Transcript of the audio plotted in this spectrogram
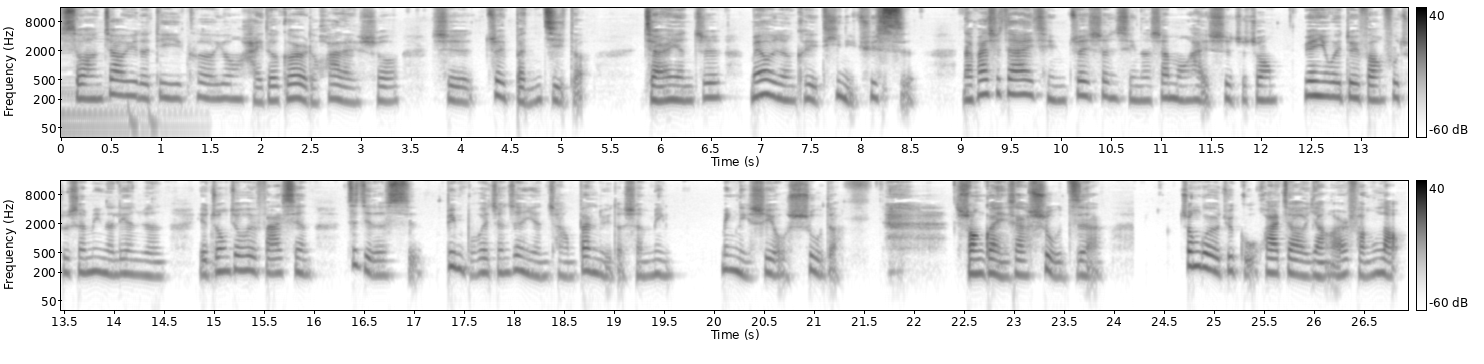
死亡教育的第一课，用海德格尔的话来说，是最本己的。简而言之，没有人可以替你去死，哪怕是在爱情最盛行的山盟海誓之中，愿意为对方付出生命的恋人，也终究会发现自己的死并不会真正延长伴侣的生命。命里是有数的，双关一下数字啊。中国有句古话叫“养儿防老”，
